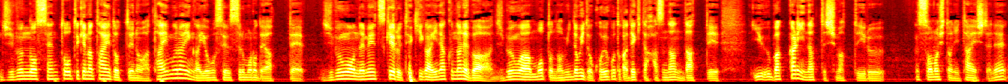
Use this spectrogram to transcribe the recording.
自分の戦闘的な態度っていうのはタイムラインが要請するものであって、自分を眠めつける敵がいなくなれば、自分はもっとのびのびとこういうことができたはずなんだっていうばっかりになってしまっている、その人に対してね、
